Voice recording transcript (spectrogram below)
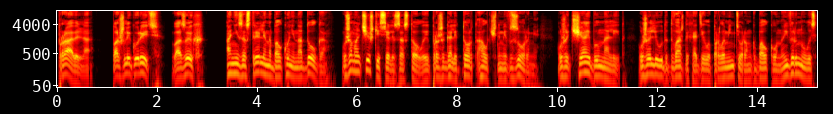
правильно. Пошли курить. Вазых». Они застряли на балконе надолго. Уже мальчишки сели за стол и прожигали торт алчными взорами. Уже чай был налит. Уже Люда дважды ходила парламентером к балкону и вернулась,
